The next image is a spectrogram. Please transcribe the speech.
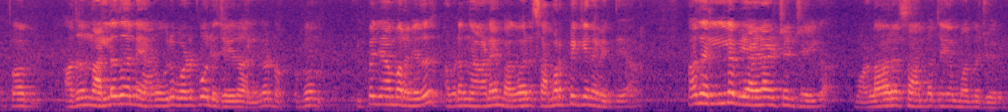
അപ്പം അത് നല്ലത് തന്നെയാണ്. ഒരു കുഴപ്പമില്ല ചെയ്താലും കേട്ടോ. അപ്പം ഇപ്പം ഞാൻ പറഞ്ഞത് അവിടെ നാണയം ഭഗവാൻ സമർപ്പിക്കുന്ന വിദ്യയാണ്. അതെല്ലാം വ്യാഴാഴ്ചയും ചെയ്യുക. വളരെ സാമ്പത്തികം വന്നു ചേരും.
